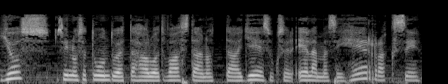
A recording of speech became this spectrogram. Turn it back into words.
Jos sinusta tuntuu, että haluat vastaanottaa Jeesuksen elämäsi Herraksi,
